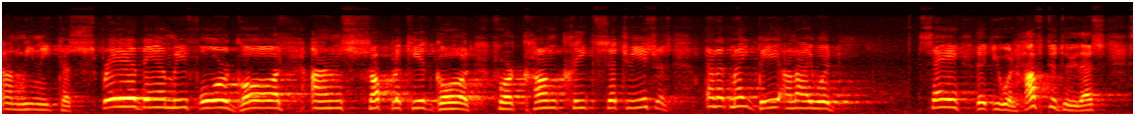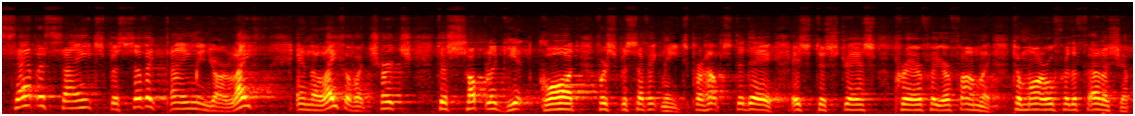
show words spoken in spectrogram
and we need to spread them before God and supplicate God for concrete situations. And it might be, and I would say that you will have to do this, set aside specific time in your life, in the life of a church, to supplicate God for specific needs. Perhaps today is to stress prayer for your family, tomorrow for the fellowship,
